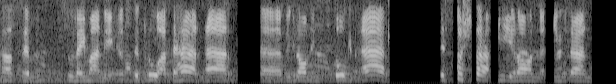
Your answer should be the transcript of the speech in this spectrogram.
Qasem Soleimani. Jag skulle tro att det här är uh, begravningståget är det största i Iran i modern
